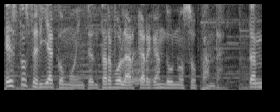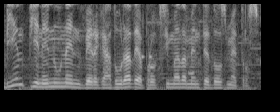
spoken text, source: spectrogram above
Esto sería como intentar volar cargando un oso panda. También tienen una envergadura de aproximadamente 2 metros,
